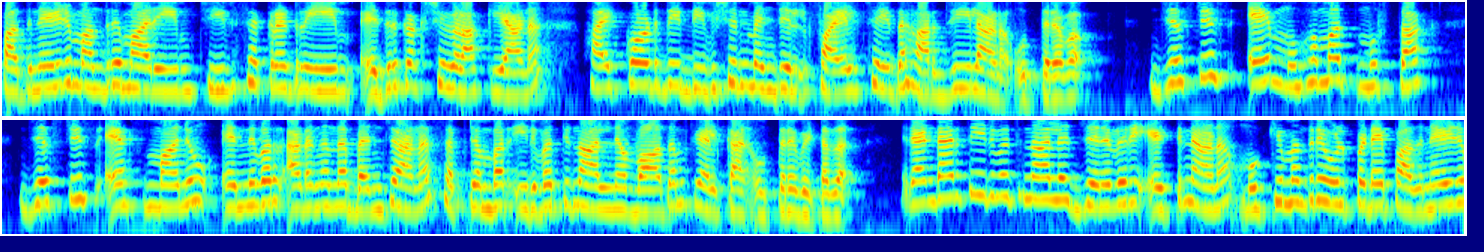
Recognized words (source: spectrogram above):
പതിനേഴ് മന്ത്രിമാരെയും ചീഫ് സെക്രട്ടറിയെയും എതിർകക്ഷികളാക്കിയാണ് ഹൈക്കോടതി ഡിവിഷൻ ബെഞ്ചിൽ ഫയൽ ചെയ്ത ഹർജിയിലാണ് ഉത്തരവ്. Justice A Muhammad Mushtaq justice S Manu എന്നിവർ അടങ്ങുന്ന ബെഞ്ചാണ് സെപ്റ്റംബർ ഇരുപത്തിനാലിന് വാദം കേൾക്കാൻ ഉത്തരവിട്ടത്. രണ്ടായിരത്തി ഇരുപത്തിനാല് ജനുവരി എട്ടിനാണ് മുഖ്യമന്ത്രി ഉൾപ്പെടെ പതിനേഴ്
